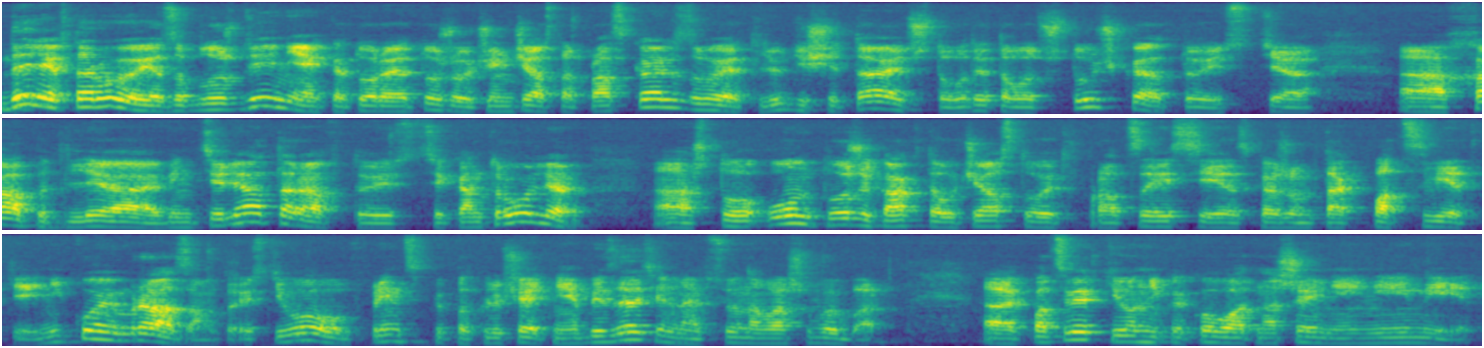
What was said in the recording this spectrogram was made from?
Далее второе заблуждение, которое тоже очень часто проскальзывает. Люди считают, что вот эта вот штучка, то есть хаб для вентиляторов, то есть контроллер, что он тоже как-то участвует в процессе, скажем так, подсветки. Никоим разом, то есть его в принципе подключать не обязательно, все на ваш выбор. А, к подсветке он никакого отношения не имеет.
